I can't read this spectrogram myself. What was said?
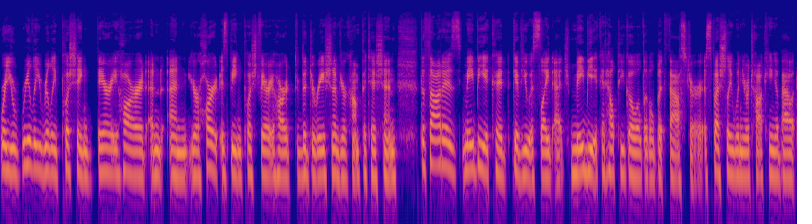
where you're really really pushing very hard and and your heart is being pushed very hard through the duration of your competition. The thought is maybe it could give you a slight edge, maybe it could help you go a little bit faster, especially when you're talking about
